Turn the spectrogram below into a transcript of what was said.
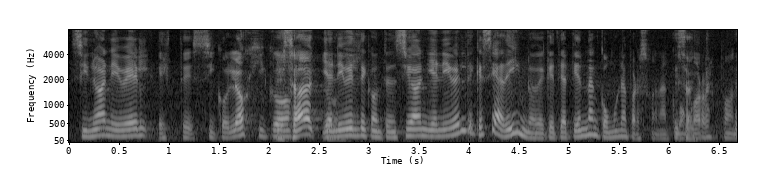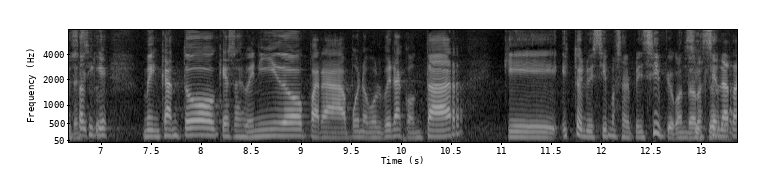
sino a nivel este, psicológico Exacto. y a nivel de contención y a nivel de que sea digno, de que te atiendan como una persona, como Exacto, corresponde. exacto. Así que me encantó que hayas venido para bueno, volver a contar que esto lo hicimos al principio, cuando Sí, recién claro,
